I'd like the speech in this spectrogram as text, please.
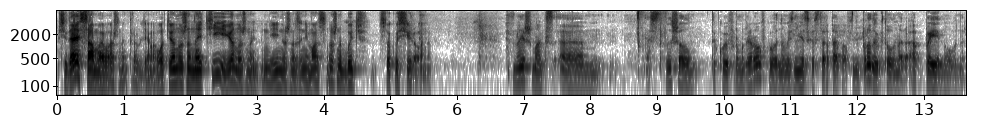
всегда есть самая важная проблема. Вот ее нужно найти, ее нужно, ей нужно заниматься, нужно быть сфокусированным. Знаешь, Макс, эм, слышал такую формулировку в одном из немецких стартапов. Не product owner, а pain owner.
